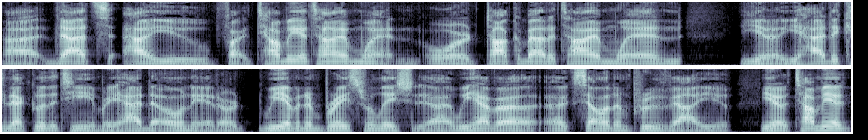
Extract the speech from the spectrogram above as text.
Uh, that's how you find, tell me a time when, or talk about a time when you know you had to connect with a team or you had to own it or we have an embrace relation uh, we have a, a, excel and improve value. You know tell me a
